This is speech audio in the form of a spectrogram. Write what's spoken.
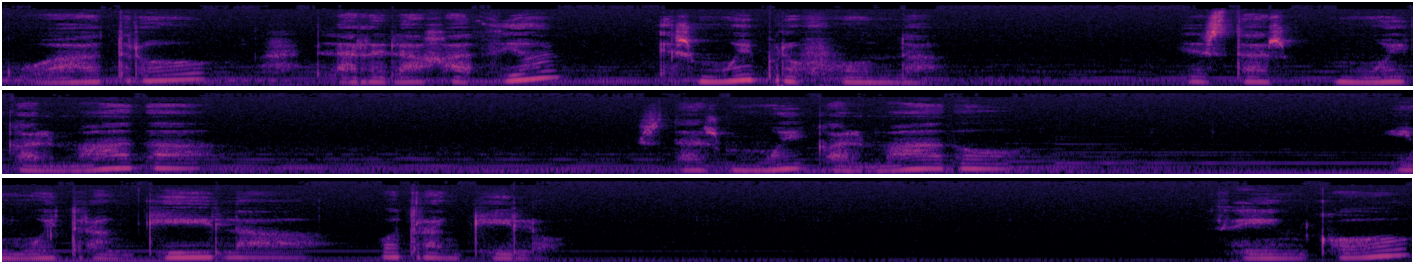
cuatro. La relajación es muy profunda. Estás muy calmada. Estás muy calmado y muy tranquila o tranquilo. Cinco.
